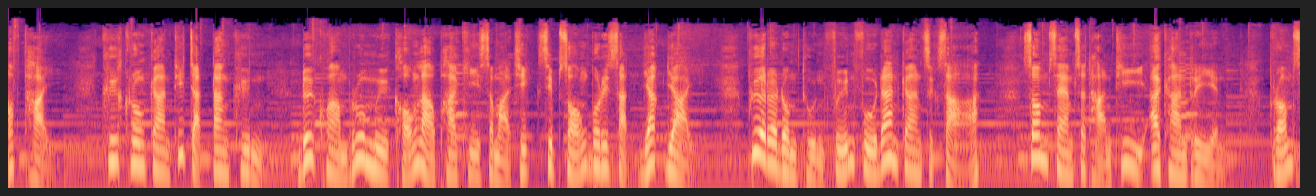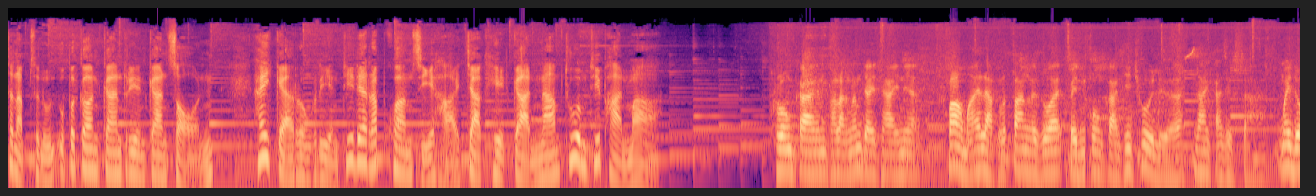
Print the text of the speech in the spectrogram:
of Thai คือโครงการที่จัดตั้งขึ้น ด้วยความร่วมมือของเหล่าภาคีสมาชิก 12 บริษัทยักษ์ใหญ่ เพื่อระดมทุนฟื้นฟูด้านการศึกษา ซ่อมแซมสถานที่อาคารเรียน ร้อมสนับสนุนอุปกรณ์การเรียนการสอน ให้แก่โรงเรียนที่ได้รับความเสียหายจากเหตุการณ์น้ำท่วมที่ผ่านมา โครงการพลังน้ำใจไทยเนี่ยเป้าหมายหลักเราตั้งก็คือว่าเป็นโครงการที่ช่วยเหลือด้านการศึกษา ไม่โด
